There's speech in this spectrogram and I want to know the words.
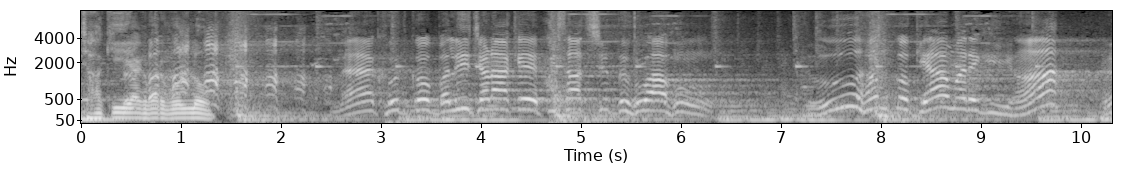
ঝাঁকিয়ে একবার বলল मैं खुद को बलि चढ़ा के पिशाच सिद्ध हुआ हूँ तू हमको क्या मरेगी हाँ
